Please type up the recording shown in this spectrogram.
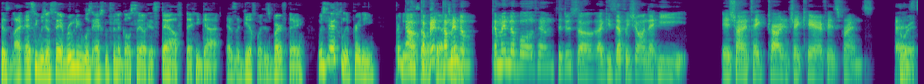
Because, like as he was just saying, Rudy was actually finna go sell his staff that he got as a gift for his birthday, which is actually pretty, pretty No, nice. commend- commendable, commendable of him to do so. Like he's definitely showing that he is trying to take charge and take care of his friends as Correct.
